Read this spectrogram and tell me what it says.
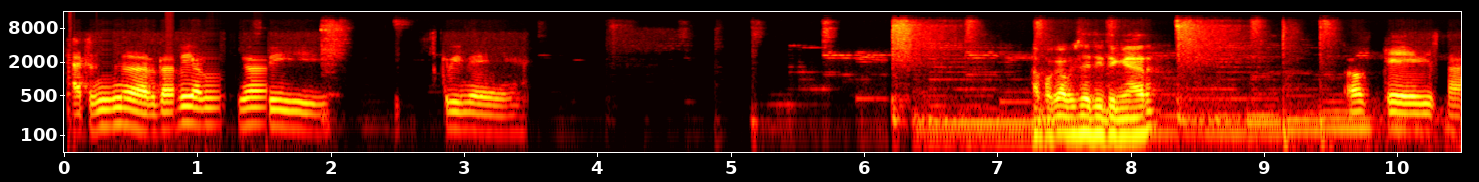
Nggak dengar, tapi yang dengar di screen-nya. Apakah bisa didengar? Oke, bisa.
